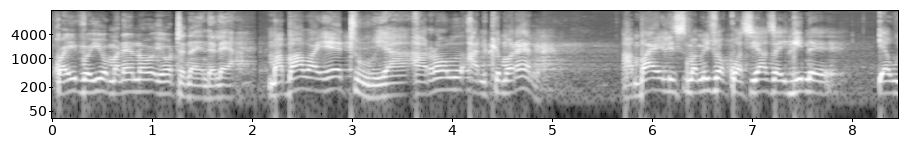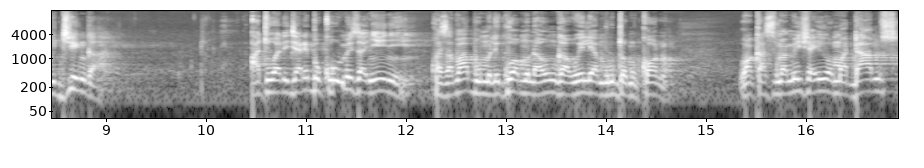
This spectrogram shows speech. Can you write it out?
Kwa hivyo hiyo maneno yote naendelea. Mabawa yetu ya Arol and Kimorel ambaye ilisimamishwa kwa siasa ingine ya ujinga ati walijaribu kuumiza nyinyi kwa sababu mlikuwa mnaunga William Ruto mkono, wakasimamisha hiyo madams,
